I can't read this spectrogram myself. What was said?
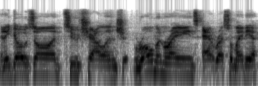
and he goes on to challenge Roman Reigns at WrestleMania.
